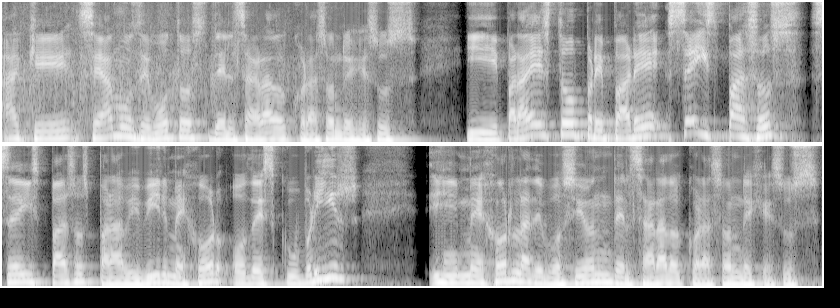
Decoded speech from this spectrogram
a que seamos devotos del Sagrado Corazón de Jesús. Y para esto preparé seis pasos, seis pasos para vivir mejor o descubrir y mejor la devoción del Sagrado Corazón de Jesús.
